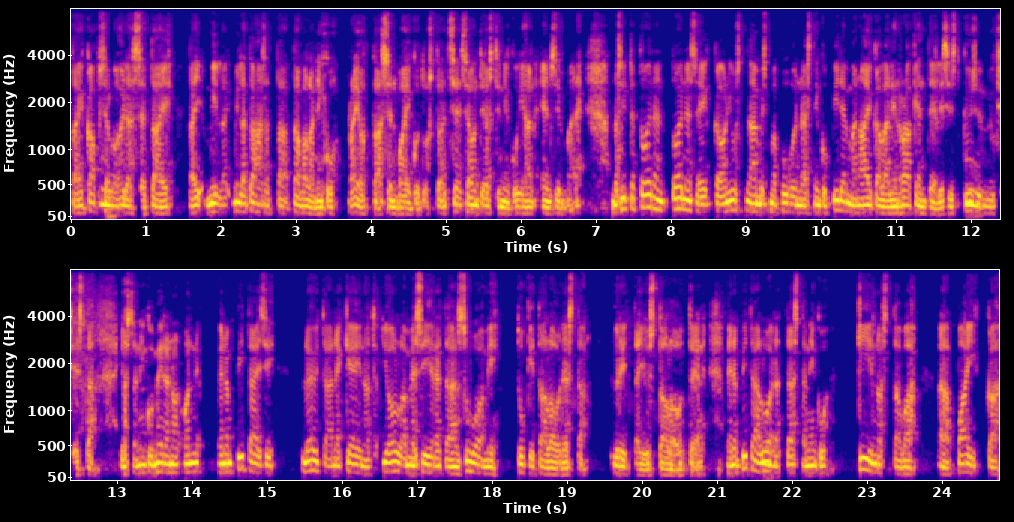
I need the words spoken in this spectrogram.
tai kapseloida se tai, tai millä, millä tahansa ta- tavalla niin kuin rajoittaa sen vaikutusta. Et se, se on tietysti niin kuin ihan ensimmäinen. No sitten toinen, toinen seikka on just nämä, mistä mä puhuin näistä niin kuin pidemmän aikavälin rakenteellisista kysymyksistä, jossa niin kuin meidän, on, on, meidän pitäisi löytää ne keinot, jolla me siirretään Suomi tukitaloudesta yrittäjyystalouteen. Meidän pitää luoda tästä niin kuin kiinnostava ää, paikka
